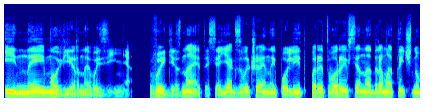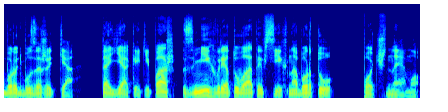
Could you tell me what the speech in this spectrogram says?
і неймовірне везіння. Ви дізнаєтеся, як звичайний політ перетворився на драматичну боротьбу за життя, та як екіпаж зміг врятувати всіх на борту. Почнемо.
